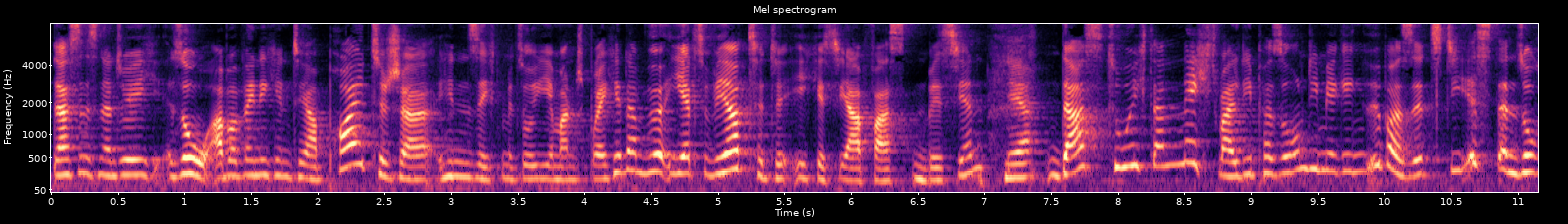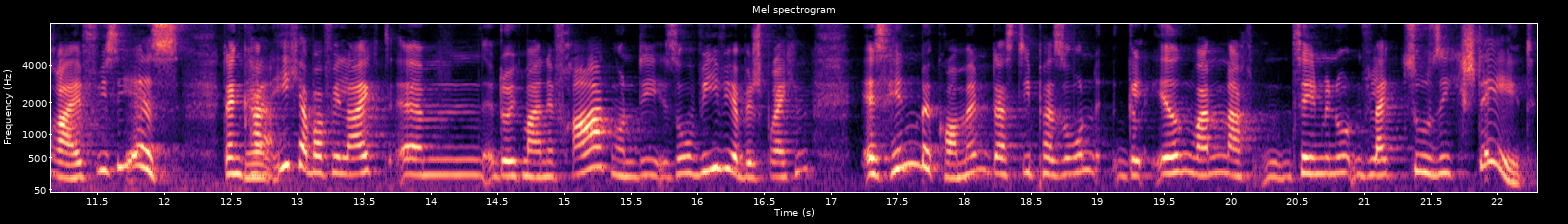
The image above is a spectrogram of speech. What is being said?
das ist natürlich so. Aber wenn ich in therapeutischer Hinsicht mit so jemandem spreche, dann wür- jetzt wertete ich es ja fast ein bisschen. Ja. Das tue ich dann nicht, weil die Person, die mir gegenüber sitzt, die ist dann so reif, wie sie ist. Dann kann Ja. ich aber vielleicht ähm, durch meine Fragen und die, so wie wir besprechen, es hinbekommen, dass die Person irgendwann nach zehn Minuten vielleicht zu sich steht.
